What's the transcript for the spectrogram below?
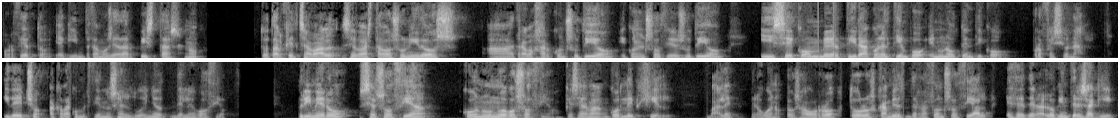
por cierto, y aquí empezamos ya a dar pistas, ¿no? Total, que el chaval se va a Estados Unidos a trabajar con su tío y con el socio de su tío y se convertirá con el tiempo en un auténtico profesional. Y de hecho acaba convirtiéndose en el dueño del negocio. Primero se asocia con un nuevo socio que se llama Gottlieb Hill. ¿Vale? Pero bueno, os ahorro todos los cambios de razón social, etcétera. Lo que interesa aquí,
